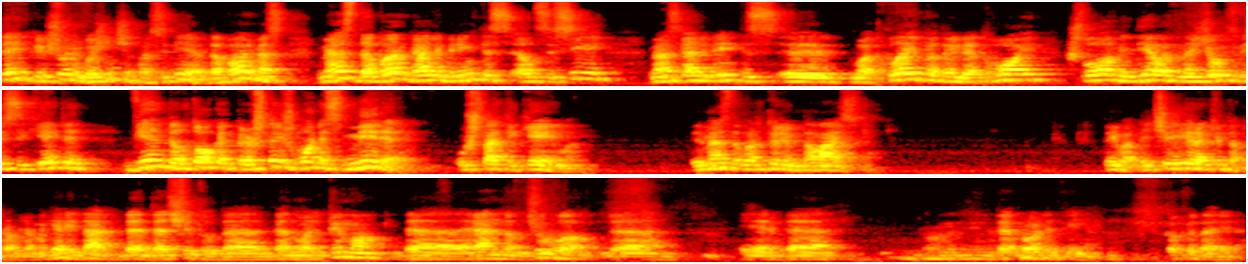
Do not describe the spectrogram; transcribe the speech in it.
Taip, krikščionių bažnyčia prasidėjo. Dabar mes, mes dabar galime rinktis LCC, mes galime rinktis, e, Klaipėdai, Lietuvoje, šlovinti Dievą, mes džiaugtis visi kėti, vien dėl to, kad prieš tai žmonės mirė už tą tikėjimą. Ir mes dabar turim tą laisvę. Tai va, tai čia yra kita problema. Gerai, dar be, be šitų, be, be nuolpimo, be random džiuvo, be, ir be, be brolių dvynio. Kokių dar yra?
